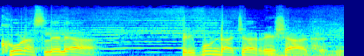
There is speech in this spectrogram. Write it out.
खूण असलेल्या त्रिपुंडाच्या रेषा आढळतील.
